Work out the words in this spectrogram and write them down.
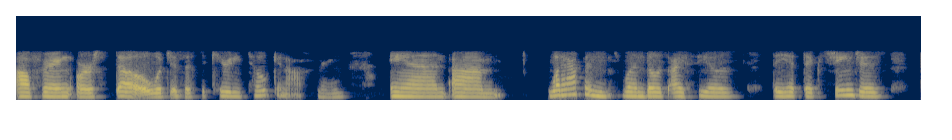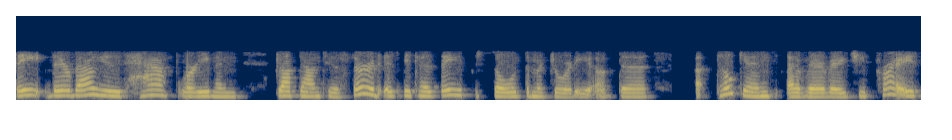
offering, or STO, which is a security token offering. And um, what happens when those ICOs they hit the exchanges? They their values half or even drop down to a third is because they sold the majority of the uh, tokens at a very very cheap price,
